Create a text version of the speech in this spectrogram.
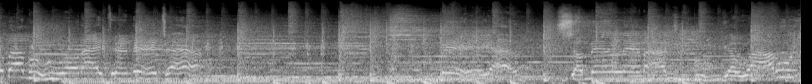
ルバムを泣いて寝た。目が覚めれば気分が悪い。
